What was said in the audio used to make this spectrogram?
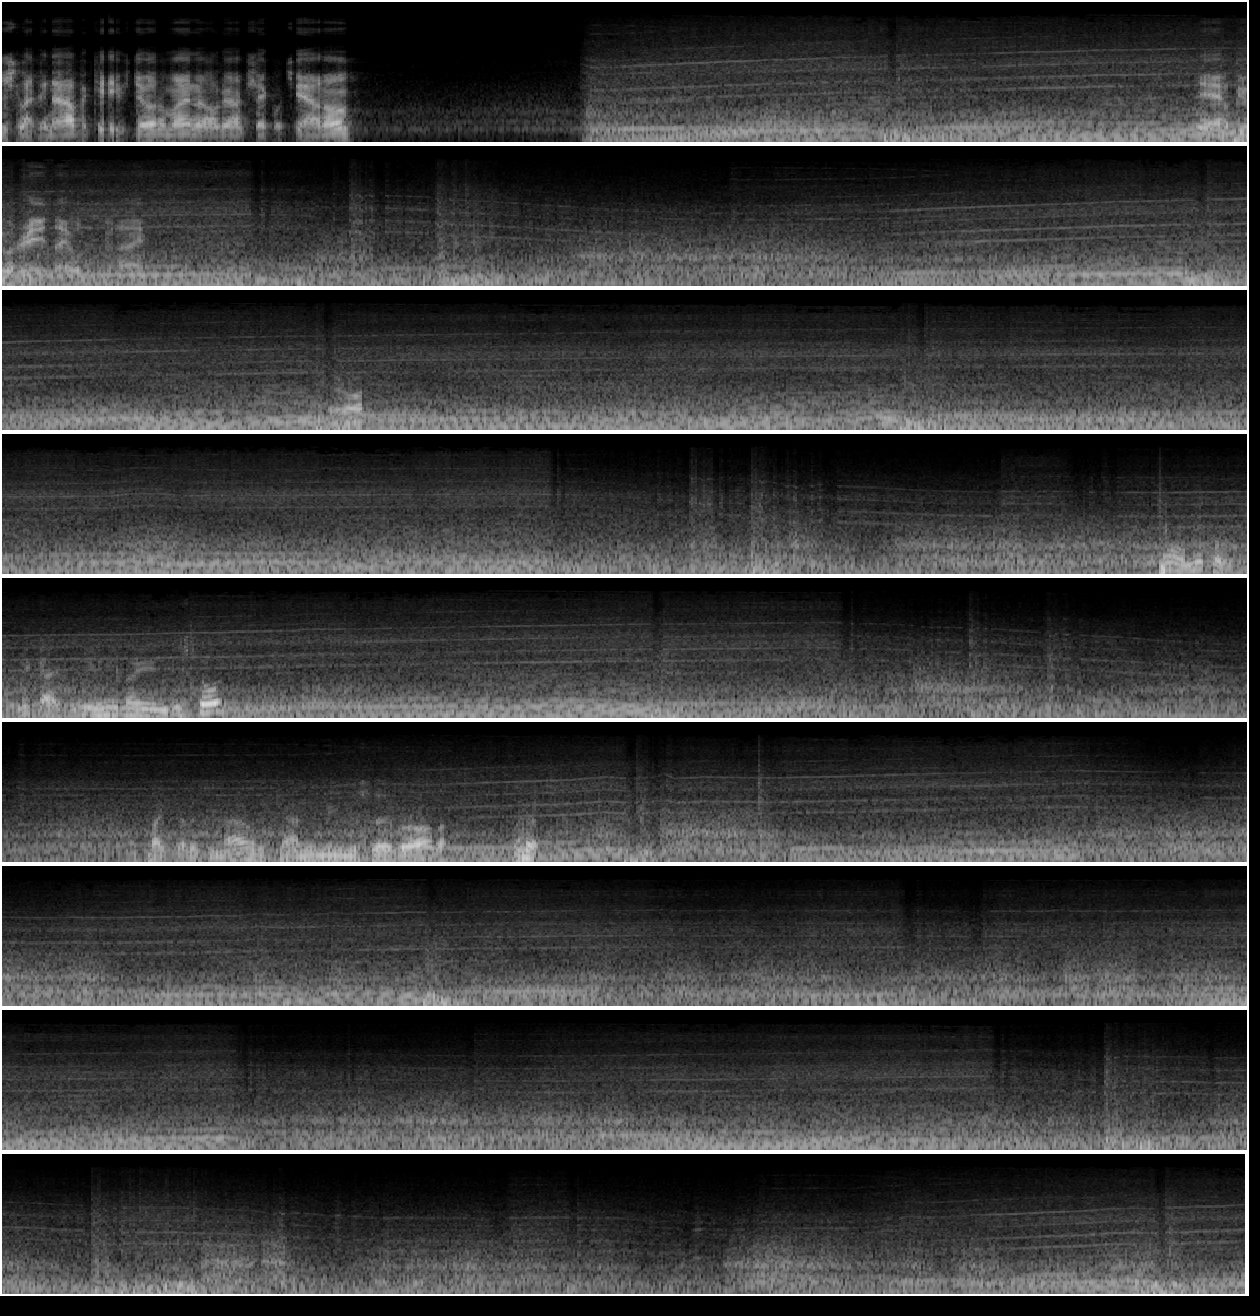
Just let me know if the keeps doing man, and I'll go and check what's going on. Yeah, it'll be what it is. They all just got aim. All Nichols, Nico, can you hear me in Discord? I take that as a no, and he can't hear me in the server either.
